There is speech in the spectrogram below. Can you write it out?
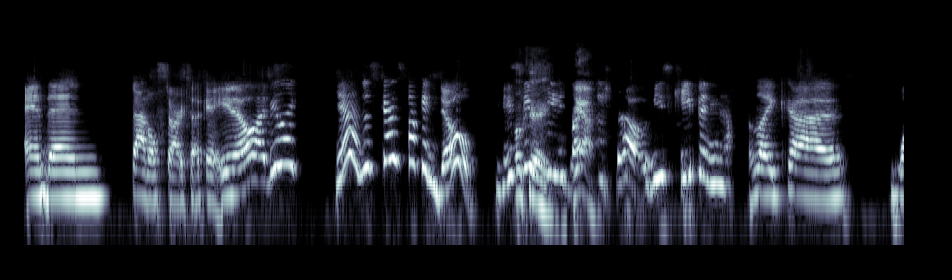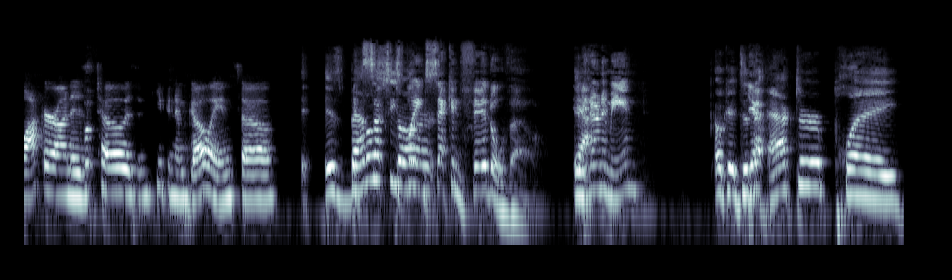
and then Battlestar took it. You know, I'd be like, yeah, this guy's fucking dope. He seems Okay. to be Yeah. the show. He's keeping like uh, Walker on his But- toes and keeping him going. So Is It sucks he's playing second fiddle though. Yeah. You know what I mean? okay? Did Yeah. the actor play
